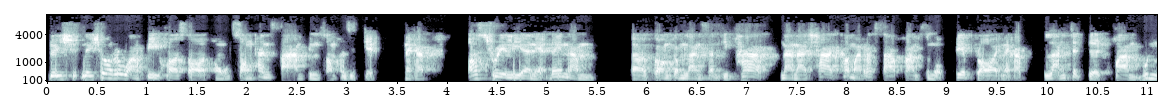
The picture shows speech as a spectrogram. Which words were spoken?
โดยในช่วงระหว่างปี ค.ศ. ของ 2003 ถึง 2017 นะครับออสเตรเลียเนี่ยได้นำกองกำลังสันติภาพ นานาชาติเข้ามารักษาความสงบเรียบร้อยนะครับ หลังจากเกิดความวุ่น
